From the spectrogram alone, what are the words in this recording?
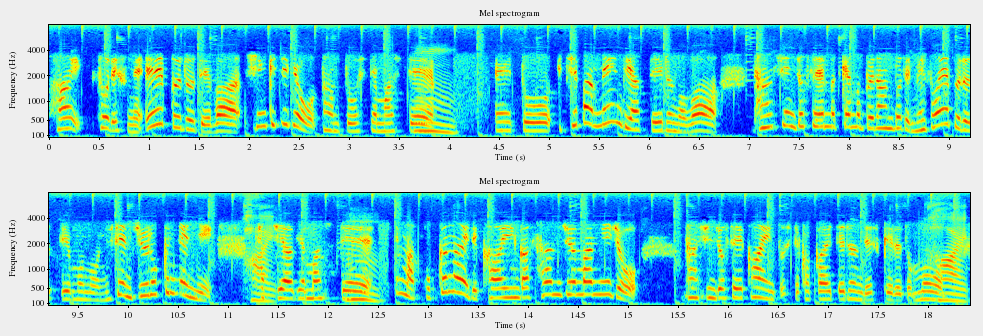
はい、そうですね。エイプルでは新規事業を担当してまして、うん。えー、と一番メインでやっているのは単身女性向けのブランドでメゾンエブルっていうものを2016年にはい。立ち上げまして、うん。今、国内で会員が30万人以上単身女性会員として抱えてるんですけれども、はい、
